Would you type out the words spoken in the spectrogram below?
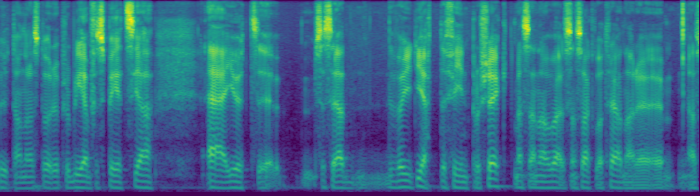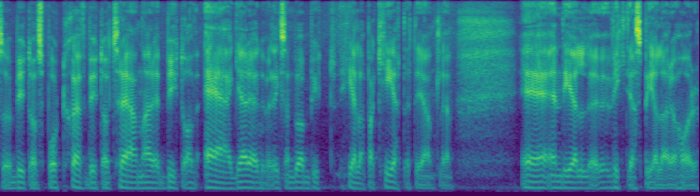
utan några större problem för Spezia är ju ett, eh, så att säga, det var ju ett jättefint projekt men sen har väl som sagt var tränare, eh, alltså byte av sportchef, byte av tränare, byte av ägare, du, liksom, du har bytt hela paketet egentligen. Eh, en del viktiga spelare har,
